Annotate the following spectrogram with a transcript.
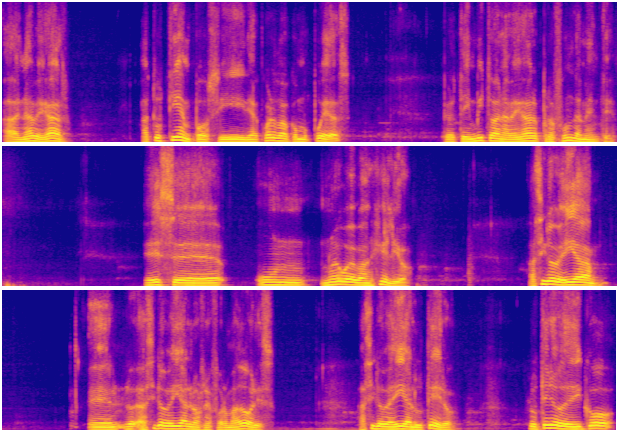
a navegar a tus tiempos y de acuerdo a como puedas, pero te invito a navegar profundamente. Es eh, un nuevo evangelio. Así lo veía eh, así lo veían los reformadores, así lo veía Lutero. Lutero dedicó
